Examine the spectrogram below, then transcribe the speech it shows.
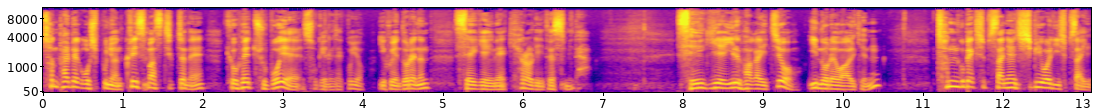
1859년 크리스마스 직전에 교회 주보에 소개를 했고요. 이후에 노래는 세계인의 캐럴이 됐습니다. 세기의 일화가 있죠. 이 노래와 얽힌 1914년 12월 24일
